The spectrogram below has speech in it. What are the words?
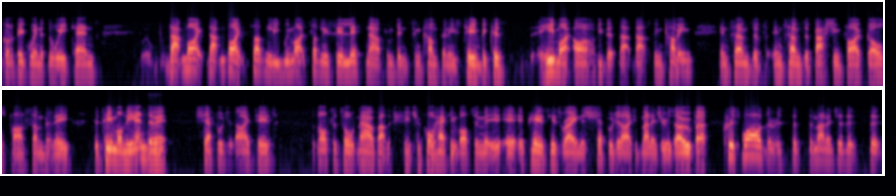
got a big win at the weekend. That might that might suddenly we might suddenly see a lift now from Vincent Kompany's team because he might argue that, that that's been coming in terms of in terms of bashing five goals past somebody. The team on the end of mm. it, Sheffield United, lots of talk now about the future. Paul Heckingbottom, it, it appears his reign as Sheffield United manager is over. Chris Wilder is the, the manager that's, that's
